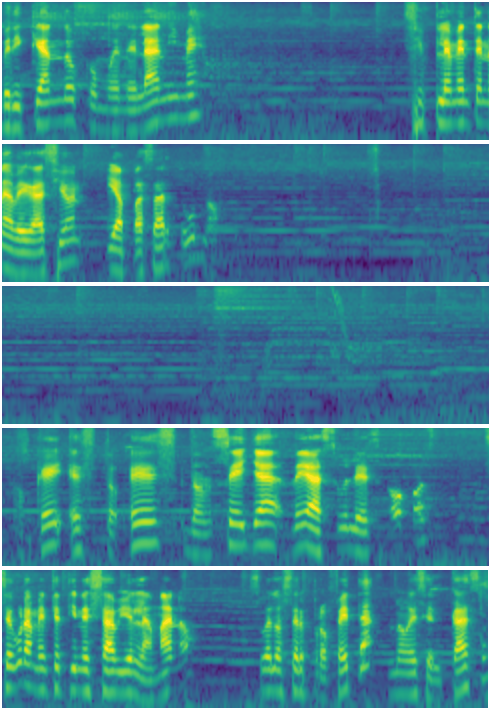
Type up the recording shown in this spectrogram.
briqueando como en el anime. Simplemente navegación y a pasar turno. Ok, esto es doncella de azules ojos. Seguramente tiene sabio en la mano. Suelo ser profeta, no es el caso.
